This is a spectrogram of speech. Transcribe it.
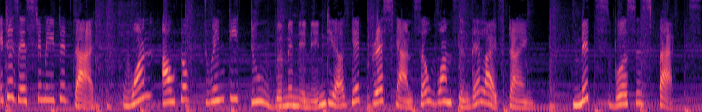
It is estimated that 1 out of 22 women in India get breast cancer once in their lifetime. Myths versus facts.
